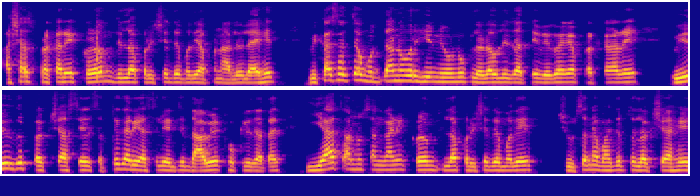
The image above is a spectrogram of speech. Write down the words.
अशाच प्रकारे कळंब जिल्हा परिषदेमध्ये आपण आलेले आहेत. विकासाच्या मुद्द्यांवर ही निवडणूक लढवली जाते. वेगवेगळ्या प्रकारे विविध पक्ष असेल सत्तेधारी असेल यांचे दावे ठोकले जातात याच अनुषंगाने कळंब जिल्हा परिषदेमध्ये शिवसेना भाजपचं लक्ष आहे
